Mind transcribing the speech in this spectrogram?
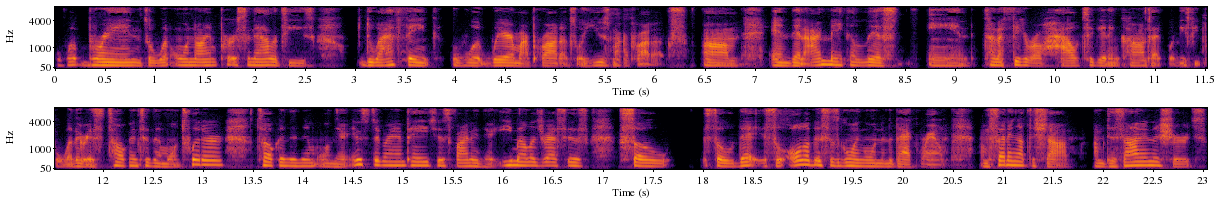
what brands, or what online personalities do I think would wear my products or use my products? Um, and then I make a list and kind of figure out how to get in contact with these people, whether it's talking to them on Twitter, talking to them on their Instagram pages, finding their email addresses. So, so that, so all of this is going on in the background. I'm setting up the shop. I'm designing the shirts.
